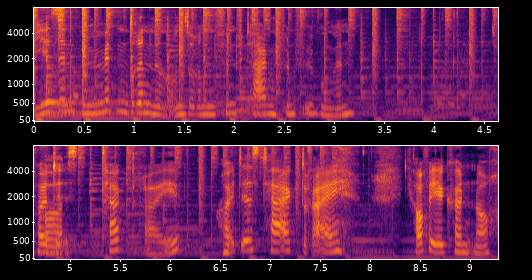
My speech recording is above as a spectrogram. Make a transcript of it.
Wir sind mittendrin in unseren fünf Tagen, fünf Übungen. Heute Oh. ist Tag 3. Heute ist Tag 3. Ich hoffe, ihr könnt noch.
